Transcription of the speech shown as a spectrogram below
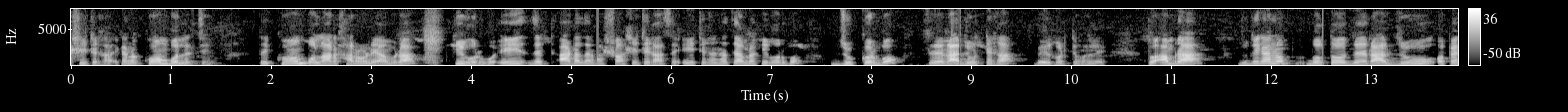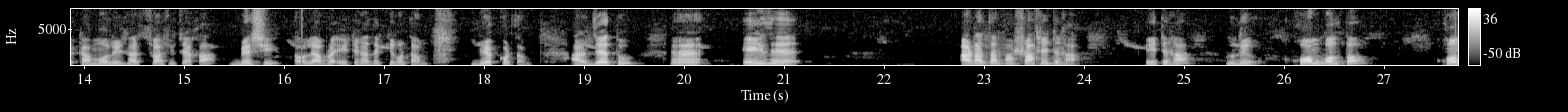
আশি টাকা এখানে কম বলেছে। কম বলার কারণে আমরা কি করব? এই যে আট হাজার পাঁচশো আশি টাকা আছে, এই টাকার সাথে আমরা কি করব? যোগ করব যে রাজুর টাকা বের করতে হলে। তো আমরা যদি কেন বলতো যে রাজু অপেক্ষা মলির সাতশো আশি টাকা বেশি, তাহলে আমরা এই টাকাতে কি করতাম? বিয়োগ করতাম। আর যেহেতু এই যে আট হাজার পাঁচশো আশি টাকা, এই টাকা যদি কম বলতো কম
